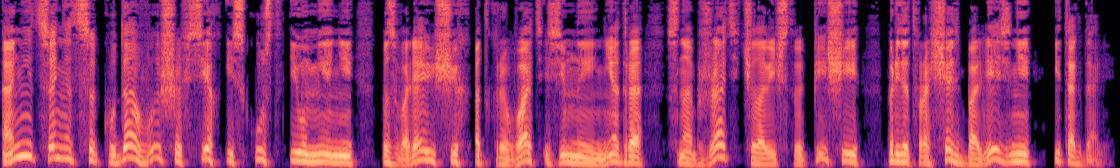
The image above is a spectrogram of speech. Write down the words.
Они ценятся куда выше всех искусств и умений, позволяющих открывать земные недра, снабжать человечество пищей, предотвращать болезни и так далее.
